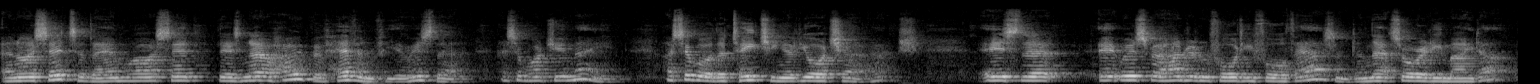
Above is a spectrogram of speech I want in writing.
and I said to them, Well, I said, there's no hope of heaven for you, is there? They said, What do you mean? I said, Well, the teaching of your church is that it was for 144,000 and that's already made up.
